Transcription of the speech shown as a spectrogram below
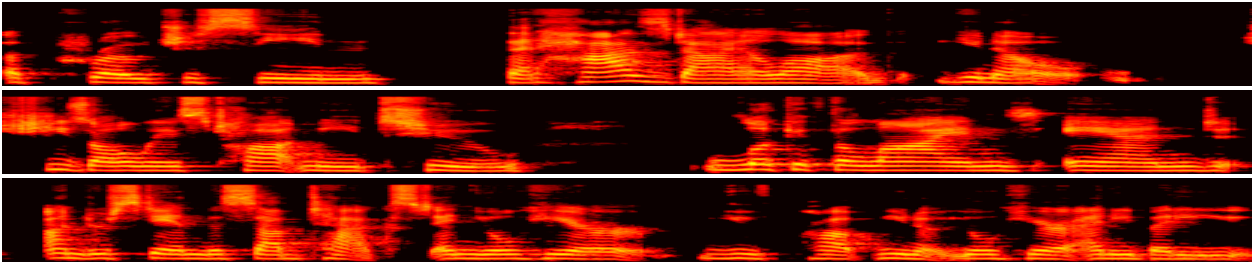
approach a scene that has dialogue, you know, she's always taught me to look at the lines and understand the subtext and you'll hear you've probably you know you'll hear anybody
